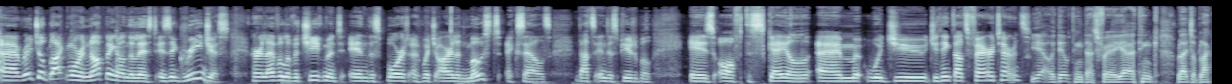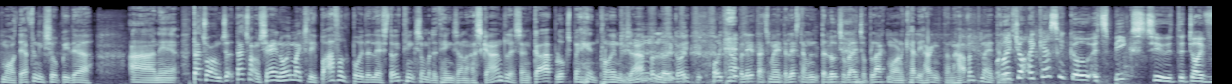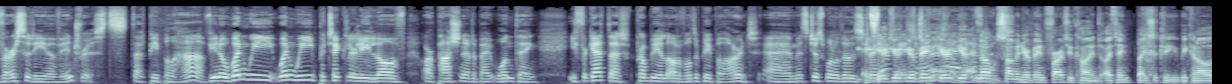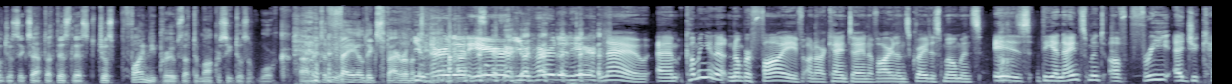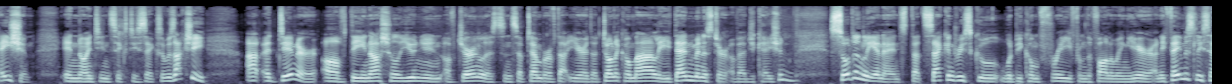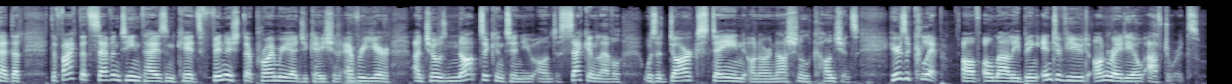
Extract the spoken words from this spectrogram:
uh, Rachel Blackmore not being on the list is egregious. Her level of achievement in the sport at which Ireland most excels, that's indisputable, is off the scale. Um, would you do you think that's fair, Terence? Yeah, I do think that's fair. Yeah, I think Rachel Blackmore definitely should be there. And uh, that's what I'm. ju- That's what I'm saying. I'm actually baffled by the list. I think some of the things on it are scandalous, and Garth Brooks being prime example. Like I, I can't believe that's made the list, and the likes of Rachel Blackmore and Kellie Harrington haven't made the But I, list. ju- I guess it go. It speaks to the diversity of interests that people have. You know, when we when we particularly love or passionate about one thing, you forget that probably a lot of other people aren't. Um, it's just one of those It's strange. You're, you're, you're being, you're, you're, no, reference. Simon, you're being far too kind. I think basically we can all just accept that this list just finally proves that democracy doesn't work and it's a failed experiment. You heard it here. You heard it here. Now, um, coming in at number five on our countdown of Ireland's greatest moments is the announcement of free education in 1966. It was actually at a dinner of the National Union of Journalists in September of that year that Donnacha O'Malley, then Minister of Education, suddenly announced that secondary school would become free from the following year. And he famously said that the fact that 17,000 kids finished their primary education every year and chose not to continue on to second level was a dark stain on our national conscience. Here's a clip of O'Malley being interviewed on radio afterwards.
